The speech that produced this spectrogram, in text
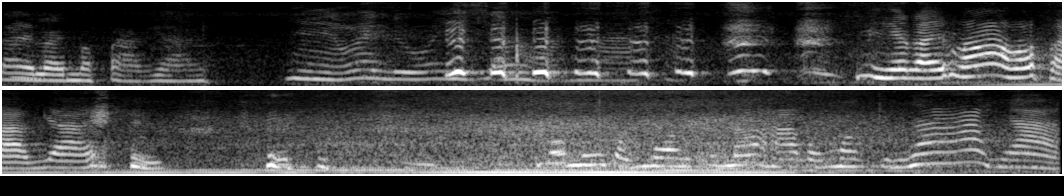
ได้อะไรมาฝากยายแหมไม่รู้ว่าจะสมอนมาค่ะมีอะไรมามาฝากยายบ่มีบักม่วงกินเนาะหาบักม่วงกินยากยาก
